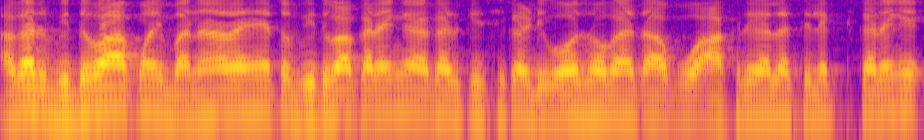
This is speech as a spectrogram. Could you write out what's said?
अगर विधवा कोई बना रहे हैं तो विधवा करेंगे, अगर किसी का डिवोर्स हो गया तो आप वो आखिरी वाला सिलेक्ट करेंगे।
